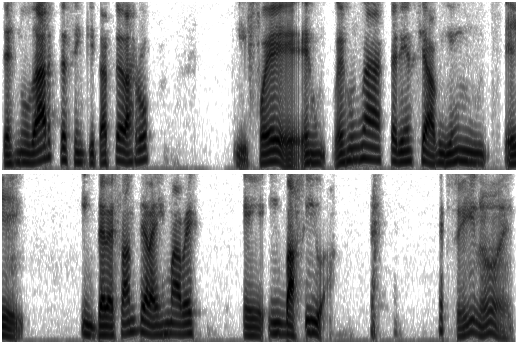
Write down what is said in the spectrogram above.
desnudarte sin quitarte la ropa. Y fue, es, una experiencia bien eh, interesante a la misma vez eh, invasiva. Sí, ¿no? Eh,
